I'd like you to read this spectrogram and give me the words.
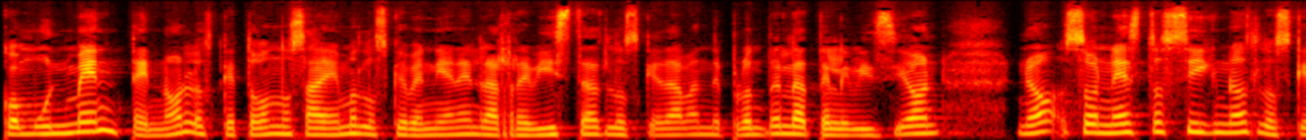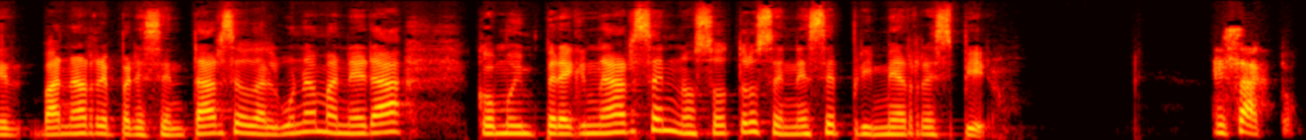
comúnmente, ¿no? Los que todos no sabemos, los que venían en las revistas, los que daban de pronto en la televisión, ¿no? Son estos signos los que van a representarse o de alguna manera como impregnarse en nosotros en ese primer respiro. Exacto.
